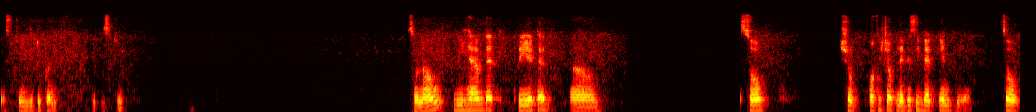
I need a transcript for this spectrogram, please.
let's change it to registry. So now we have that created um, so shop coffee shop legacy backend here. So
